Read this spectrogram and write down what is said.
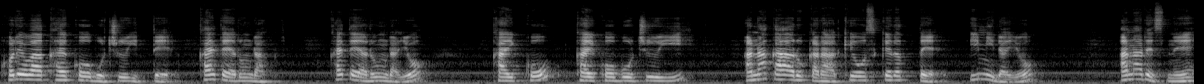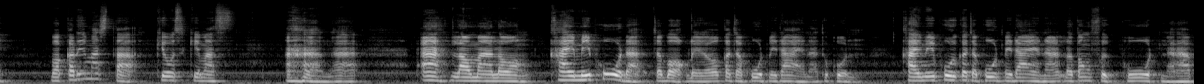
これは開口部注意って書いてあるんだ書いてあるんだよ開口開口部注意 穴があるから気をつけろって 意味だよ。穴ですね。わかりました。気をつけます。อ่านะอ่ะ เรามาลอง ใครไม่พูดอ่ะ จะบอกเลยว่าก็จะพูดไม่ได้นะทุกคน ใครไม่พูดก็จะพูดไม่ได้นะ เราต้องฝึกพูดนะครับ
